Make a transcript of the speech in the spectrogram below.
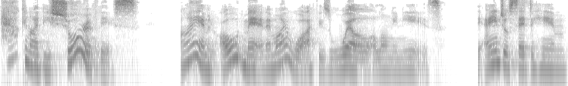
How can I be sure of this? I am an old man, and my wife is well along in years. The angel said to him,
